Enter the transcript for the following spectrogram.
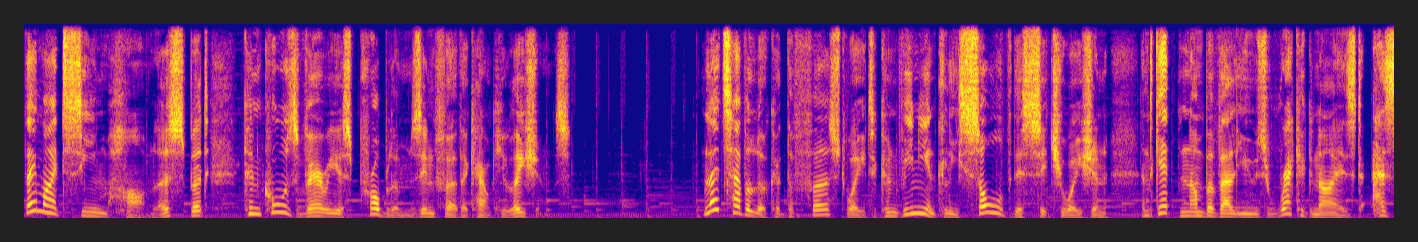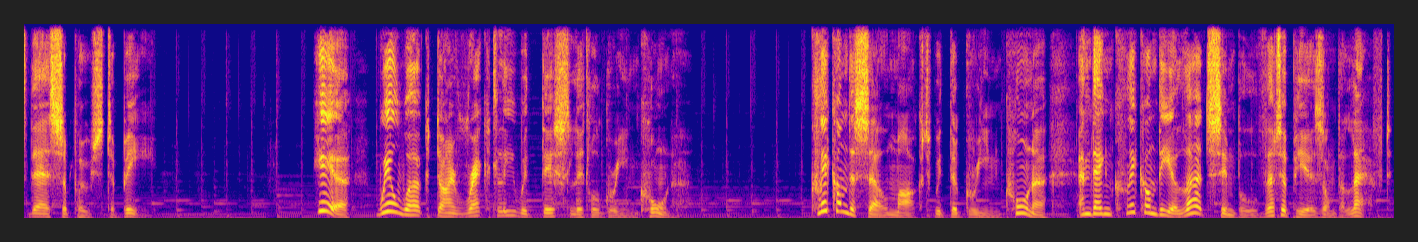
They might seem harmless, but can cause various problems in further calculations. Let's have a look at the first way to conveniently solve this situation and get number values recognized as they're supposed to be. Here, we'll work directly with this little green corner. Click on the cell marked with the green corner and then click on the alert symbol that appears on the left.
